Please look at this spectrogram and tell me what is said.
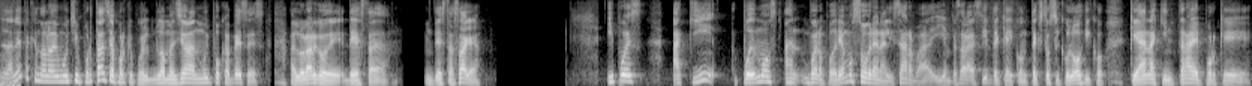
la neta que no le doy mucha importancia porque pues lo mencionan muy pocas veces a lo largo de, de esta, de esta saga. Y pues aquí podemos, bueno, podríamos sobreanalizar. Y empezar a decir de que el contexto psicológico que Anakin trae, porque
